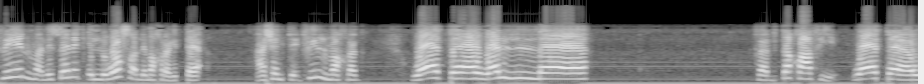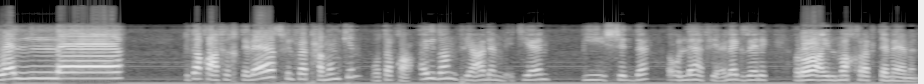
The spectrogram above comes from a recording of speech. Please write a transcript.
فين لسانك اللي وصل لمخرج التاء. عشان تقفل المخرج؟ وتولى. فبتقع فيه. وتولى. بتقع في اختلاس في الفتحة ممكن وتقع أيضا في عدم الإتيان بالشدة أقول لها في علاج ذلك راعي المخرج تماما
